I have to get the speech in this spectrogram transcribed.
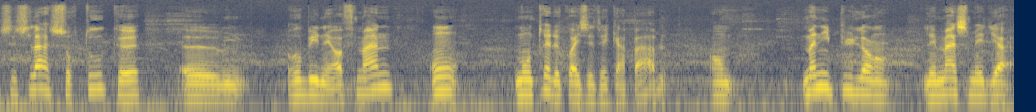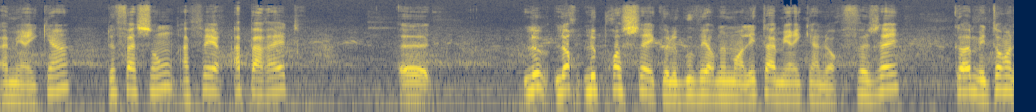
c'est cela surtout que euh, Rubin et Hoffman ont montré de quoi ils étaient capables en manipulant les masses médias américains de façon à faire apparaître euh, le, procès que le gouvernement, l'État américain leur faisait comme étant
